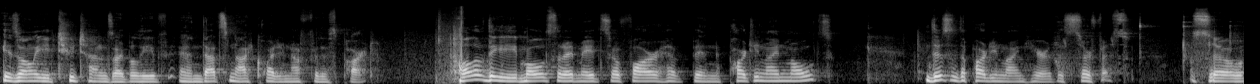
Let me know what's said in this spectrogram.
is only two tons, I believe, and that's not quite enough for this part. All of the molds that I've made so far have been parting line molds. This is the parting line here, the surface. So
